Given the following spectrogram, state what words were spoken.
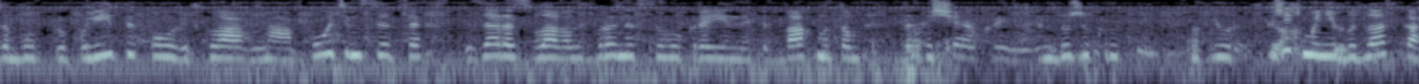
забув про політику, відклав на потім все це. І зараз в лавах збройних сил України під Бахмутом захищає Україну. Він дуже крутий. Юр, скажіть мені, будь ласка,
